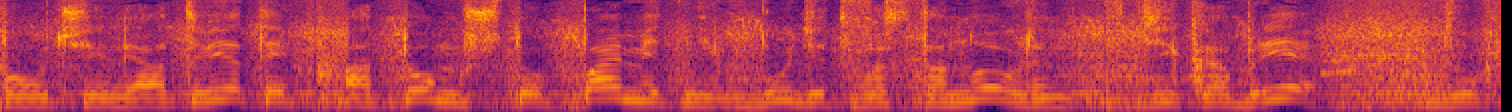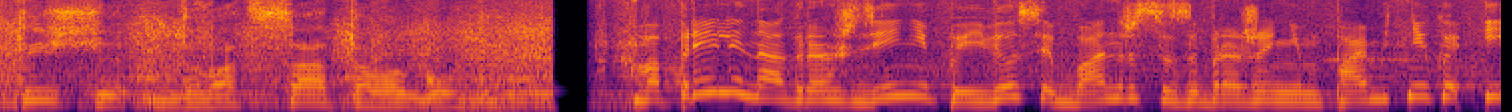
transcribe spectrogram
получили ответы о том, что памятник будет восстановлен в декабре 2020 года. В апреле на ограждении появился баннер с изображением памятника и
